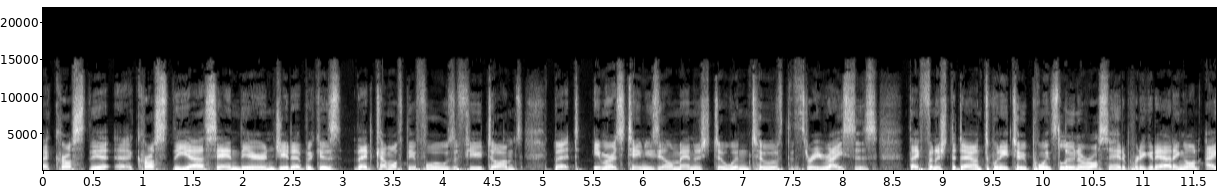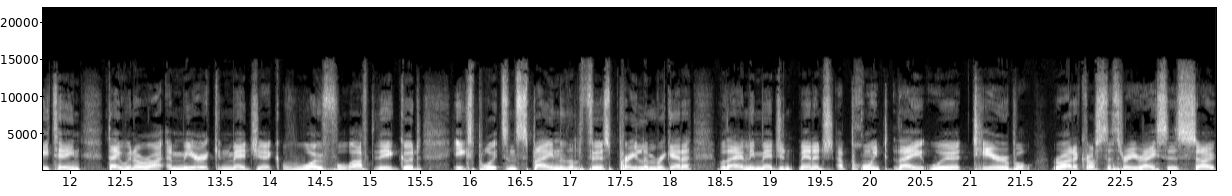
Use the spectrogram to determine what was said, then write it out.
across the across the uh, sand there in Jeddah because they'd come off their foils a few times, but Emirates Team New Zealand managed to win two of the three races. They finished the day on 22 points. Luna Rossa had a pretty good outing on 18. They went all right. American Magic woeful after their good exploits in Spain in the first prelim regatta. Well, they only managed, a point. They were terrible right across the three races. So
